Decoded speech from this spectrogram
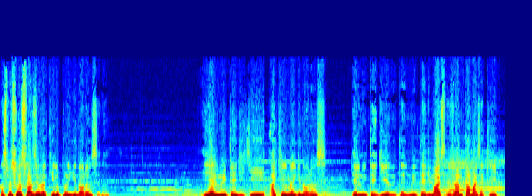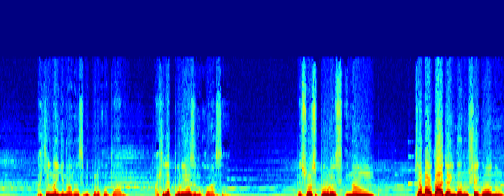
as pessoas faziam aquilo por ignorância, né? E ele não entende que aquilo não é ignorância. Ele não entendia, não entende, não entende mais, ele já não está mais aqui. Aquilo não é ignorância, muito pelo contrário. Aquilo é pureza no coração pessoas puras e não que a maldade ainda não chegou no,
